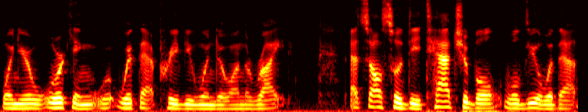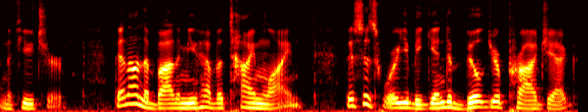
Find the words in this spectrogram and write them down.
when you're working with that preview window on the right. That's also detachable. We'll deal with that in the future. Then on the bottom you have a timeline. This is where you begin to build your project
